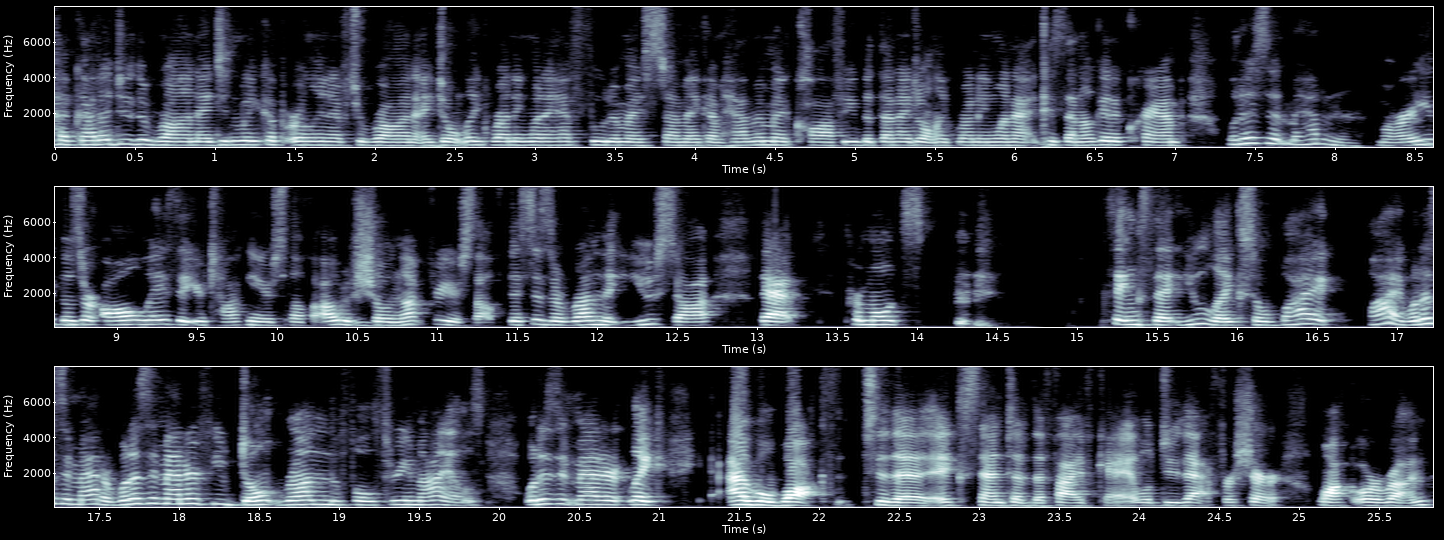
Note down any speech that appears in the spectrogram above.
i've got to do the run. I didn't wake up early enough to run. I don't like running when i have food in my stomach. I'm having my coffee but then i don't like running when i because then i'll get a cramp. What does it matter mari? Mhm. those are all ways that you're talking yourself out of showing Mhm. up for yourself. This is a run that you saw that promotes things that you like. So why why? What does it matter? What does it matter if you don't run the full three miles? What does it matter? Like i will walk to the extent of the 5k i will do that for sure walk or run.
